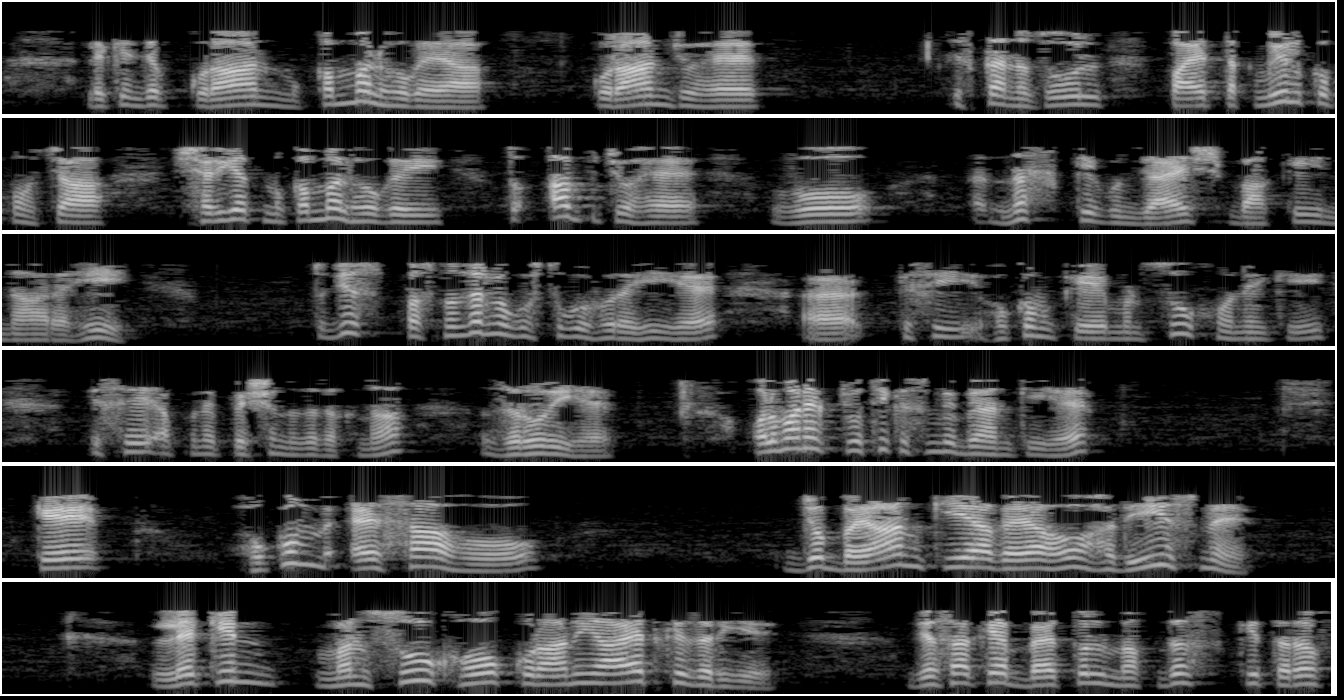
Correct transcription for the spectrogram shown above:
لیکن جب قرآن مکمل ہو گیا، قرآن جو ہے، اس کا نزول پائے تکمیل کو پہنچا، شریعت مکمل ہو گئی، تو اب جو ہے، وہ نس کی گنجائش باقی نہ رہی۔ تو جس پس منظر میں گفتگو ہو رہی ہے کسی حکم کے منسوخ ہونے کی، اسے اپنے پیش نظر رکھنا ضروری ہے۔ علماء نے ایک چوتھی قسم میں بیان کی ہے کہ حکم ایسا ہو جو بیان کیا گیا ہو حدیث میں، لیکن منسوخ ہو قرآن آیت کے ذریعے، جیسا کہ بیت المقدس کی طرف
